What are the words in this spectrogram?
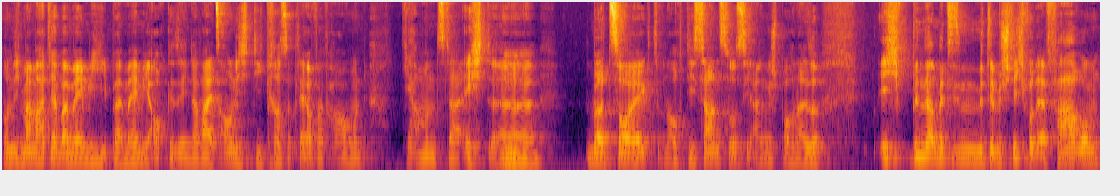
und ich meine, man hat ja bei Miami, bei Miami auch gesehen, da war jetzt auch nicht die krasse Playoff-Erfahrung und die haben uns da echt äh, mhm. überzeugt und auch die Suns, so sie angesprochen. Also, ich bin da mit diesem, mit dem Stichwort Erfahrung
